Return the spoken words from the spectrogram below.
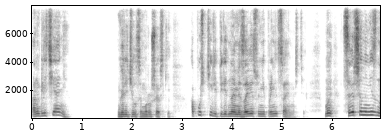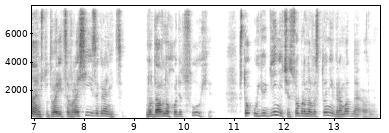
Англичане, горячился Марушевский, опустили перед нами завесу непроницаемости – мы совершенно не знаем, что творится в России и за границей. Но давно ходят слухи, что у Юденича собрана в Эстонии громадная армия.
